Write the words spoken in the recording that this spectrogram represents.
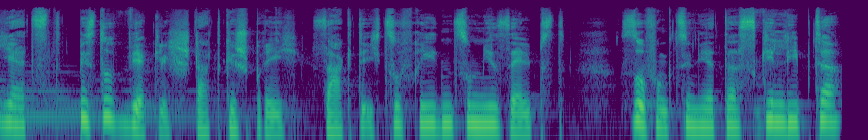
Jetzt bist du wirklich Stadtgespräch, sagte ich zufrieden zu mir selbst. So funktioniert das, Geliebter.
